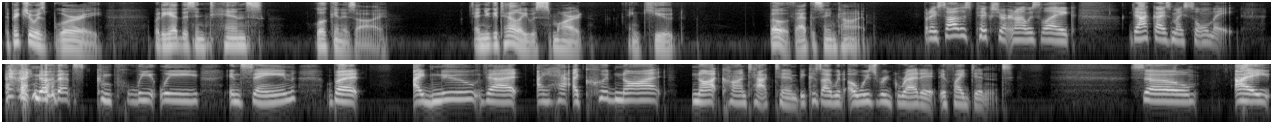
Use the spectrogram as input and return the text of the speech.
The picture was blurry, but he had this intense look in his eye, and you could tell he was smart and cute, both at the same time. But I saw this picture and I was like, that guy's my soulmate. And I know that's completely insane, but I knew that I ha- I could not not contact him because I would always regret it if I didn't. So I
